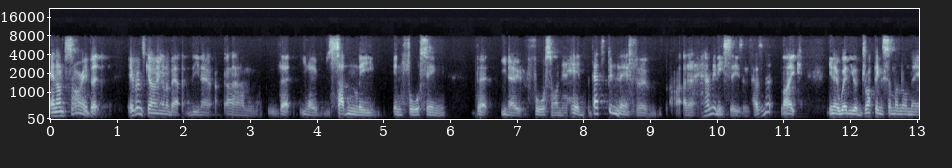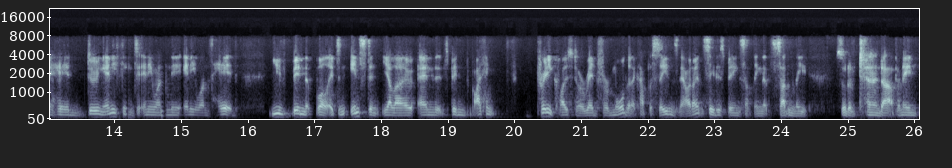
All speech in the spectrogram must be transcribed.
And I'm sorry, but everyone's going on about, you know, um, that, you know, suddenly enforcing that, you know, force on head. That's been there for, I don't know how many seasons, hasn't it? Like, you know, whether you're dropping someone on their head, doing anything to anyone near anyone's head, you've been well it's an instant yellow and it's been i think pretty close to a red for more than a couple of seasons now i don't see this being something that's suddenly sort of turned up i mean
